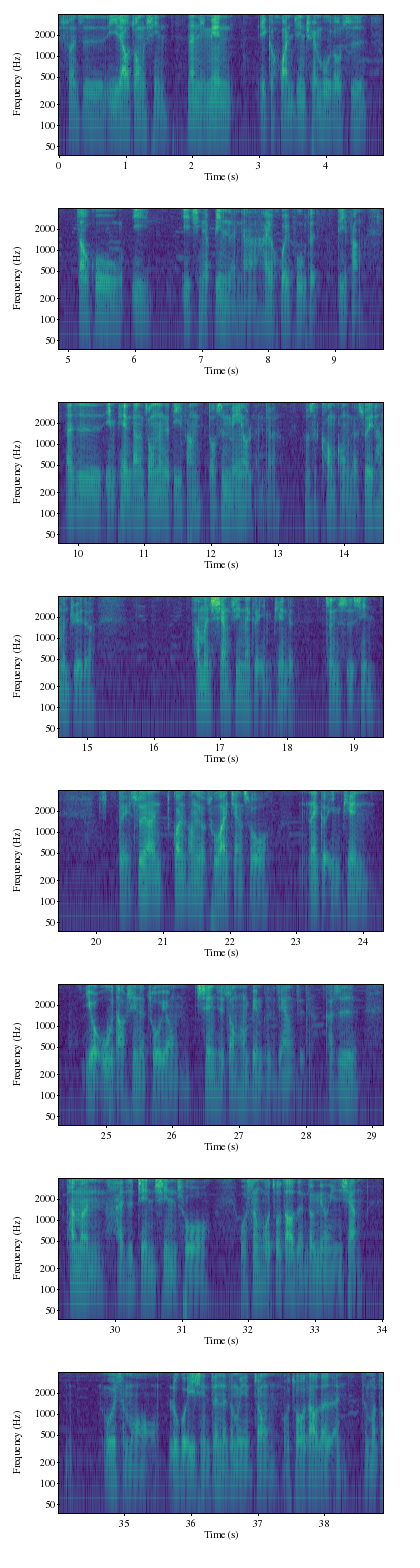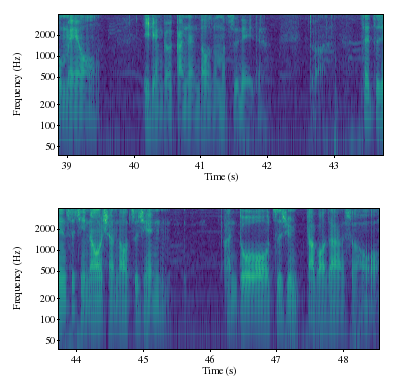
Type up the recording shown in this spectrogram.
算是医疗中心，那里面一个环境全部都是照顾疫疫情的病人啊，还有恢复的地方，但是影片当中那个地方都是没有人的，都是空空的，所以他们觉得他们相信那个影片的真实性。对，虽然官方有出来讲说那个影片有误导性的作用，现实状况并不是这样子的。可是他们还是坚信说，我生活周遭的人都没有影响。为什么？如果疫情真的这么严重，我周遭的人怎么都没有一两个感染到什么之类的，对吧？在这件事情让我想到之前很多资讯大爆炸的时候。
